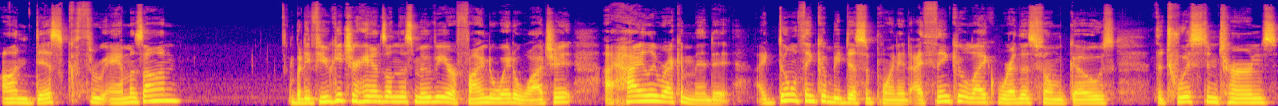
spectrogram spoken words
on disc through Amazon. But if you get your hands on this movie or find a way to watch it, I highly recommend it. I don't think you'll be disappointed. I think you'll like where this film goes, the twists and turns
